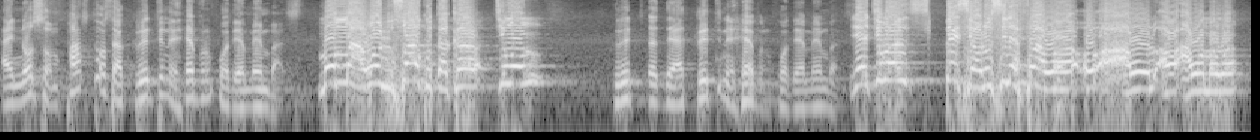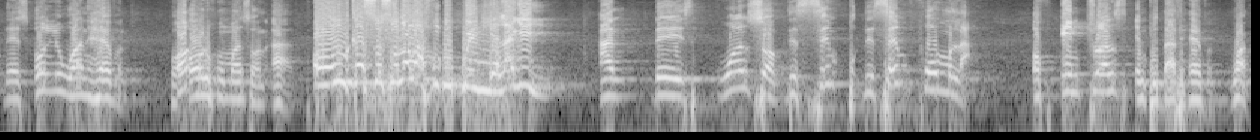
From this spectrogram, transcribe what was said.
I know some pastors are creating a heaven for their members. mo mọ àwọn olùṣọ́ àgùntàn kan tí wọ́n ń Create, uh, they are creating a heaven for their members. yẹ tí wọ́n pèsè ọ̀run sílẹ̀ fún àwọn àwọn àwọn ọmọ wọn There's only one heaven for Oh. all humans on earth. ọ̀run kan ṣoṣo ló wà fún gbogbo ènìyàn láyé yìí And there is one sum, the same, the same formula of entrance into that heaven. One.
